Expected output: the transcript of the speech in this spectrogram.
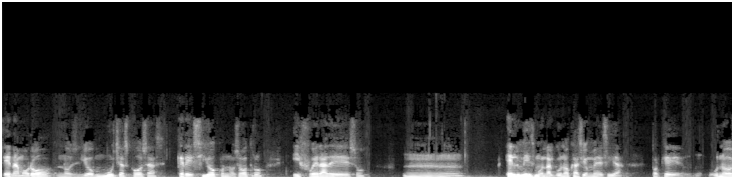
enamoró, nos dio muchas cosas, creció con nosotros y fuera de eso, mm, él mismo en alguna ocasión me decía, porque uno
